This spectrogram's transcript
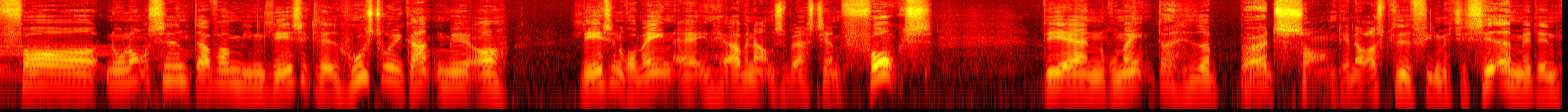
For nogle år siden, der var min læseglade hustru i gang med at læse en roman af en herre ved navn Sebastian Fuchs. Det er en roman, der hedder Birdsong. Den er også blevet filmatiseret med den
